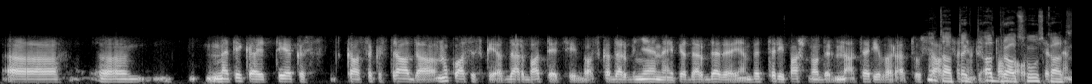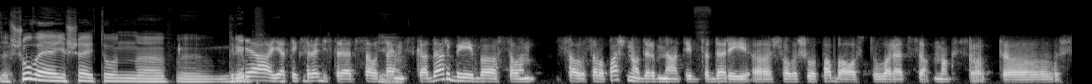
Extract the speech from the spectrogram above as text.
Uh, uh, ne tikai tie, kas, kā saka, strādā, nu, klasiskajās darba attiecībās, kā darba ņēmēji pie darba devējiem, bet arī pašnodarbināti arī varētu uzsākt. Nu, tā teikt, atbrauc mums kāds šuvēja šeit un uh, grib. Jā, ja tiks reģistrēta savu saimnieciskā darbība, savu, savu, savu pašnodarbinātību, tad arī uh, šo, šo pabalstu varētu sākt maksāt uh,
